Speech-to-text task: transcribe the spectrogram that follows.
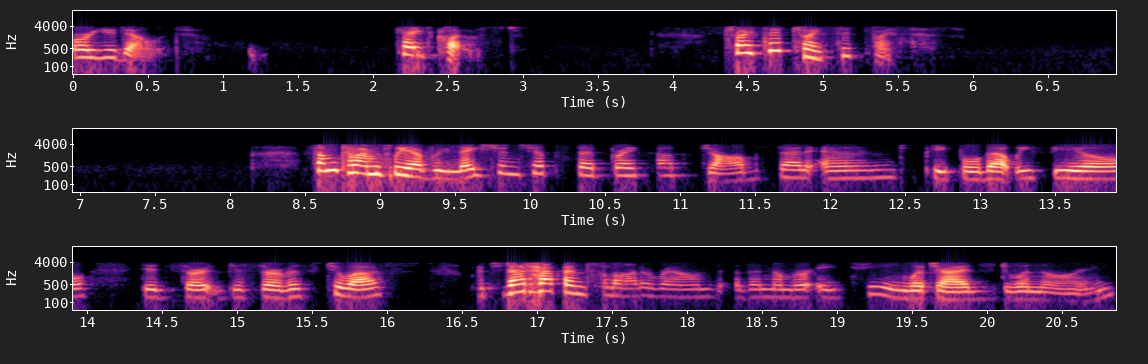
or you don't. Case closed. Twice it, twice. Sometimes we have relationships that break up, jobs that end, people that we feel did disservice to us, which that happens a lot around the number 18, which adds to a 9.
